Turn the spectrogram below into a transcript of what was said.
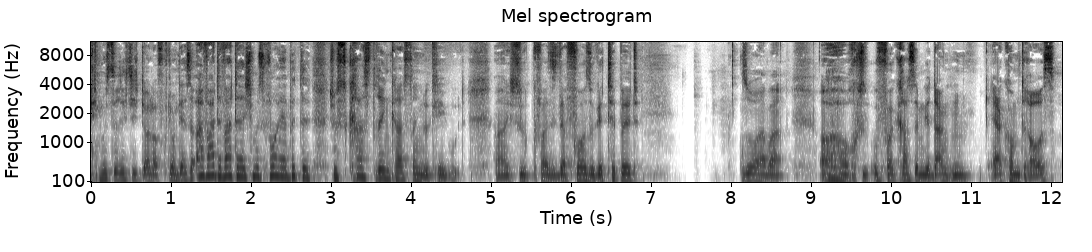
ich musste richtig doll auf Klo. Und der so, ah, warte, warte, ich muss vorher bitte, ich muss krass dringend, krass dringend. Okay, gut. Da ich so quasi davor so getippelt. So, aber oh, auch voll krass im Gedanken. Er kommt raus.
